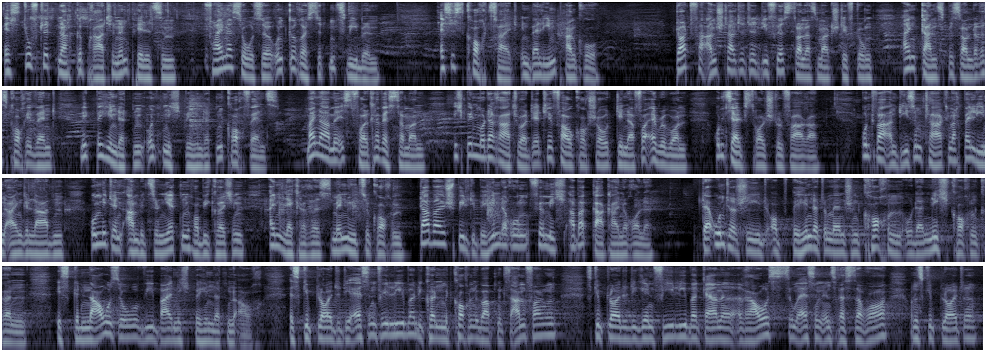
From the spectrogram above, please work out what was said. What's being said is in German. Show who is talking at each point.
Speaker 1: Es duftet nach gebratenen Pilzen, feiner Soße und gerösteten Zwiebeln. Es ist Kochzeit in Berlin-Pankow. Dort veranstaltete die Fürst-Donnersmarck-Stiftung ein ganz besonderes Kochevent mit behinderten und nicht behinderten Kochfans. Mein Name ist Volker Westermann. Ich bin Moderator der TV-Kochshow Dinner for Everyone und selbst Rollstuhlfahrer und war an diesem Tag nach Berlin eingeladen, um mit den ambitionierten Hobbyköchen ein leckeres Menü zu kochen. Dabei spielt die Behinderung für mich aber gar keine Rolle. Der Unterschied, ob behinderte Menschen kochen oder nicht kochen können, ist genauso wie bei Nichtbehinderten auch. Es gibt Leute, die essen viel lieber, die können mit Kochen überhaupt nichts anfangen. Es gibt Leute, die gehen viel lieber gerne raus zum Essen ins Restaurant. Und es gibt Leute,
